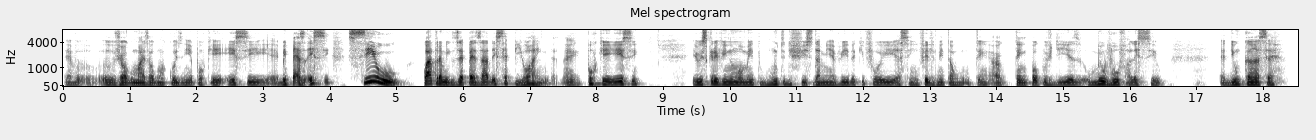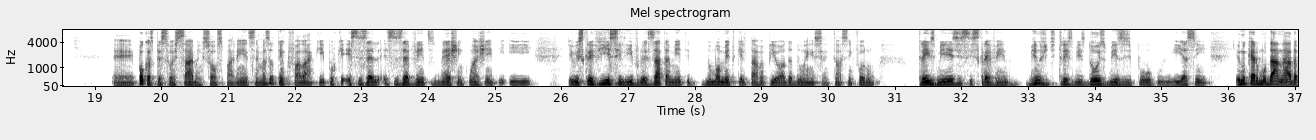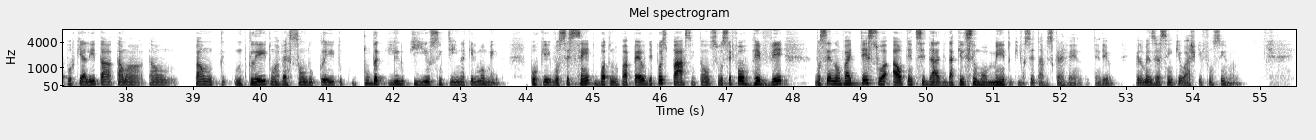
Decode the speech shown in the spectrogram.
é, eu jogo mais alguma coisinha, porque esse é bem pesado. Esse, se o Quatro Amigos é pesado, esse é pior ainda, né? Porque esse eu escrevi num momento muito difícil da minha vida, que foi, assim, infelizmente, tem, tem poucos dias, o meu avô faleceu é, de um câncer. É, poucas pessoas sabem, só os parentes, né? Mas eu tenho que falar aqui, porque esses, esses eventos mexem com a gente. E eu escrevi esse livro exatamente no momento que ele estava pior da doença. Então, assim, foram três meses escrevendo, menos de três meses, dois meses e pouco. E, assim, eu não quero mudar nada, porque ali tá, tá, uma, tá, um, um, um Cleito, uma versão do Cleito, tudo aquilo que eu senti naquele momento. Porque você sente, bota no papel e depois passa. Então, se você for rever, você não vai ter sua autenticidade daquele seu momento que você estava escrevendo, entendeu? Pelo menos é assim que eu acho que funciona.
